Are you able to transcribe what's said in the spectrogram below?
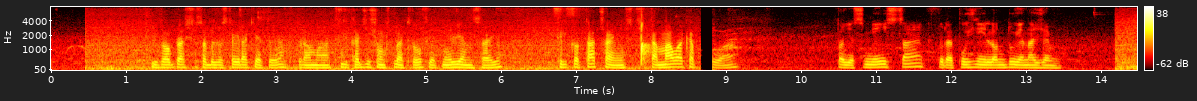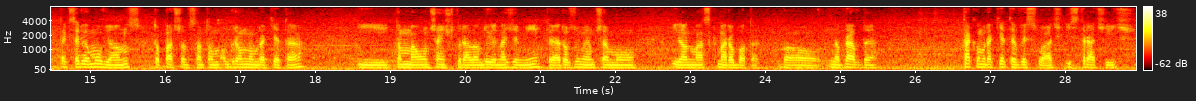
I wyobraźcie sobie, że z tej rakiety, która ma kilkadziesiąt metrów, jak nie więcej, tylko ta część, ta mała kapuła, to jest miejsce, które później ląduje na Ziemi. Tak serio mówiąc, to patrząc na tą ogromną rakietę i tą małą część, która ląduje na Ziemi, to ja rozumiem, czemu Elon Musk ma robotę, bo naprawdę taką rakietę wysłać i stracić,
